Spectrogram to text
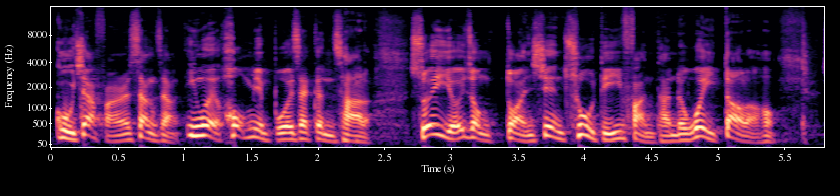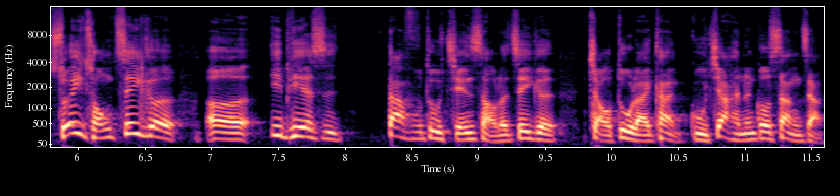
股价反而上涨，因为后面不会再更差了。所以有一种短线触底反弹的味道了哈。所以从这个呃 EPS 大幅度减少的这个角度来看，股价还能够上涨，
